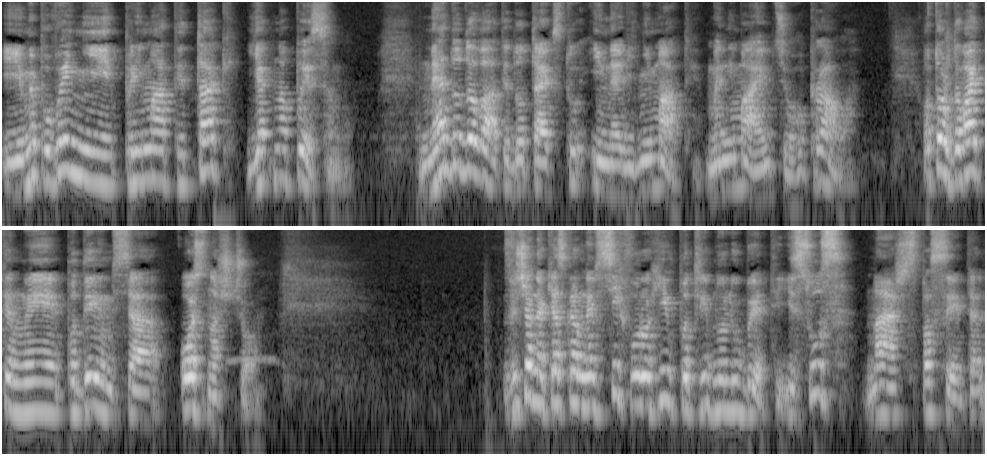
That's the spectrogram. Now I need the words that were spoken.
І ми повинні приймати так, як написано. Не додавати до тексту і не віднімати. Ми не маємо цього права. Отож, давайте ми подивимося ось на що. Звичайно, як я сказав, не всіх ворогів потрібно любити. Ісус, наш Спаситель,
